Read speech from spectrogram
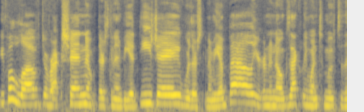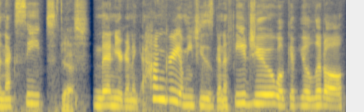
people love direction. There's going to be a DJ where there's going to be a bell. You're going to know exactly when to move to the next seat. Yes. And then you're going to get hungry. Amici's is going to feed you. We'll give you a little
